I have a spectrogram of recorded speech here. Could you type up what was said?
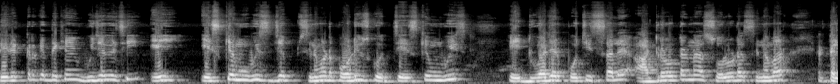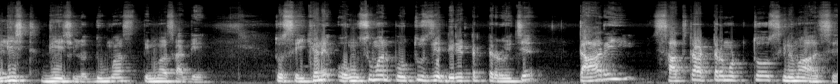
ডিরেক্টরকে দেখে আমি বুঝে গেছি, এই এসকে মুভিস যে সিনেমাটা প্রডিউস করছে এসকে মুভিস এই দু হাজার পঁচিশ সালে আঠেরোটা না ষোলোটা সিনেমার একটা লিস্ট দিয়েছিল, দু মাস, তিন মাস আগে। তো সেইখানে অংশুমান পতুস যে ডিরেক্টরটা রয়েছে, তারই সাতটা, আটটার মতো সিনেমা আছে,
